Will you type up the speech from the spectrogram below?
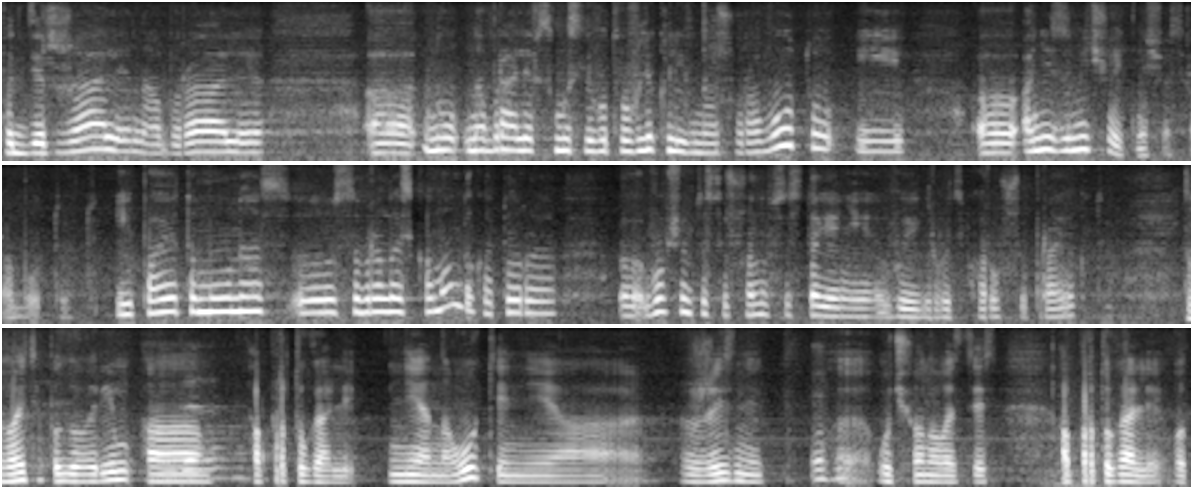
поддержали, набрали. Э, ну, набрали в смысле, вот вовлекли в нашу работу, и э, они замечательно сейчас работают. И поэтому у нас э, собралась команда, которая, э, в общем-то, совершенно в состоянии выигрывать хорошие проекты. Давайте поговорим о, Да. о Португалии. Не о науке, не о жизни э, ученого здесь, а Португалии. Вот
